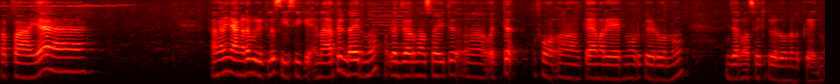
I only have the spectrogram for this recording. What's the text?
പപ്പായ. അങ്ങനെ ഞങ്ങളുടെ വീട്ടിൽ സി സി നേരത്തെ ഉണ്ടായിരുന്നു ഒരു അഞ്ചാറ് മാസമായിട്ട് ഒറ്റ ഫോ ക്യാമറയായിരുന്നു. അത് കേടുവന്നു അഞ്ചാറ് മാസമായിട്ട് കേടുവന്ന് എടുക്കുമായിരുന്നു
